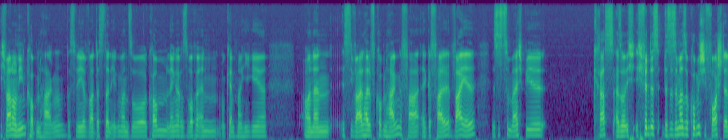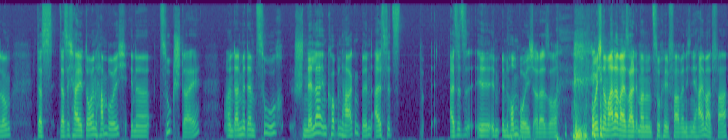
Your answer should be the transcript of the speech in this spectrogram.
ich war noch nie in Kopenhagen, deswegen war das dann irgendwann so, komm, längeres Wochenende, wo kennt man hier gehe. Und dann ist die Wahl halt auf Kopenhagen äh, gefallen, weil es ist zum Beispiel krass, also ich, ich finde, das, das ist immer so komisch die Vorstellung, dass, dass ich halt da in Hamburg in eine Zug steige und dann mit einem Zug schneller in Kopenhagen bin, als jetzt als jetzt äh, in, in Homburg oder so, wo ich normalerweise halt immer mit dem Zug fahre, wenn ich in die Heimat fahre.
